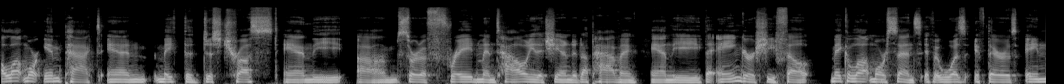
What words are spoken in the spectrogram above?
a lot more impact and make the distrust and the um, sort of frayed mentality that she ended up having and the the anger she felt make a lot more sense if it was if there's a,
